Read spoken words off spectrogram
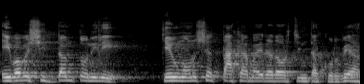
এইভাবে সিদ্ধান্ত নিলে কেউ মানুষের টাকা মাইরা দেওয়ার চিন্তা করবে আর?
